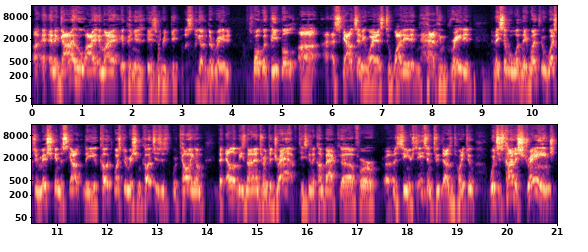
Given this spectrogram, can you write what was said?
Uh, and a guy who I, in my opinion, is ridiculously underrated. Spoke with people, uh, scouts anyway, as to why they didn't have him graded. And they said, well, when they went through Western Michigan, the scout, the coach, Western Michigan coaches were telling them that Eleby's not entering the draft. He's going to come back uh, for a senior season 2022, which is kind of strange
